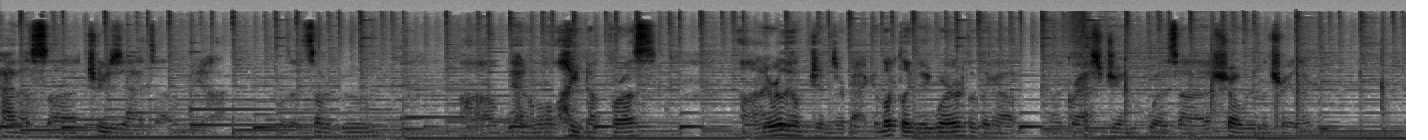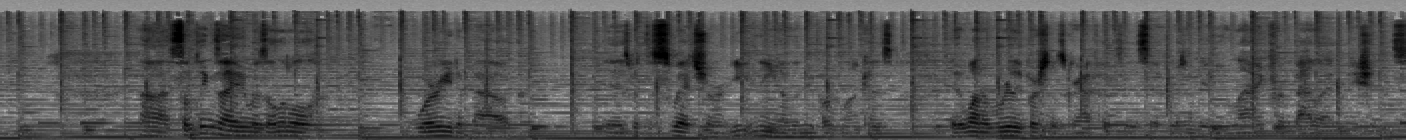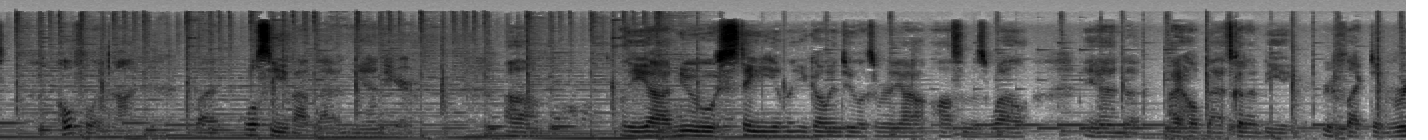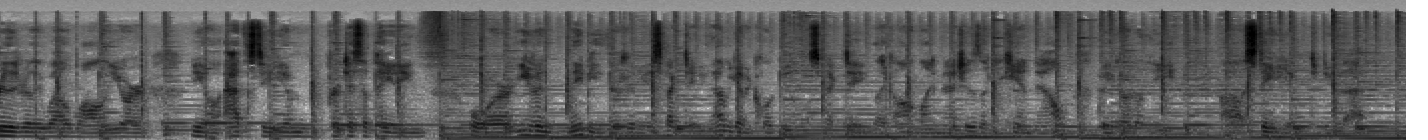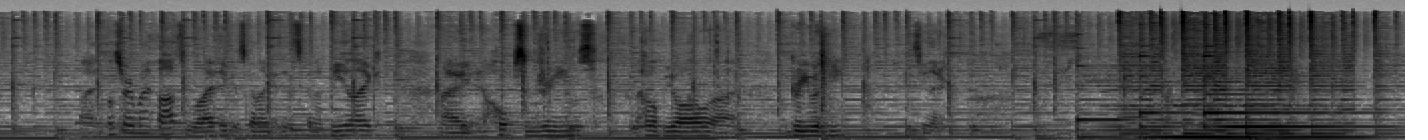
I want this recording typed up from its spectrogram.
had us uh, choose at uh, the uh, was it Sun and Moon. Um, they had them all lined up for us. Uh, I really hope gyms are back. It looked like they were. It looked like a, a grass gym was uh, shown in the trailer. Uh, some things I was a little worried about is with the Switch or any of the new Pokemon because they want to really push those graphics is if there's going to be any lag for battle animations. Hopefully not, but we'll see about that in the end here. Um, the uh, new stadium that you go into looks really awesome as well, and I hope that's going to be reflected really, really well while you're, you know, at the stadium participating, or even maybe there's gonna be a spectating. Kind of cool to to spectate like online matches like you can now, but you go to the uh, stadium to do that. But those are my thoughts on what I think is gonna it's gonna be like. My hopes and dreams. I hope you all uh, agree with me. See you later.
